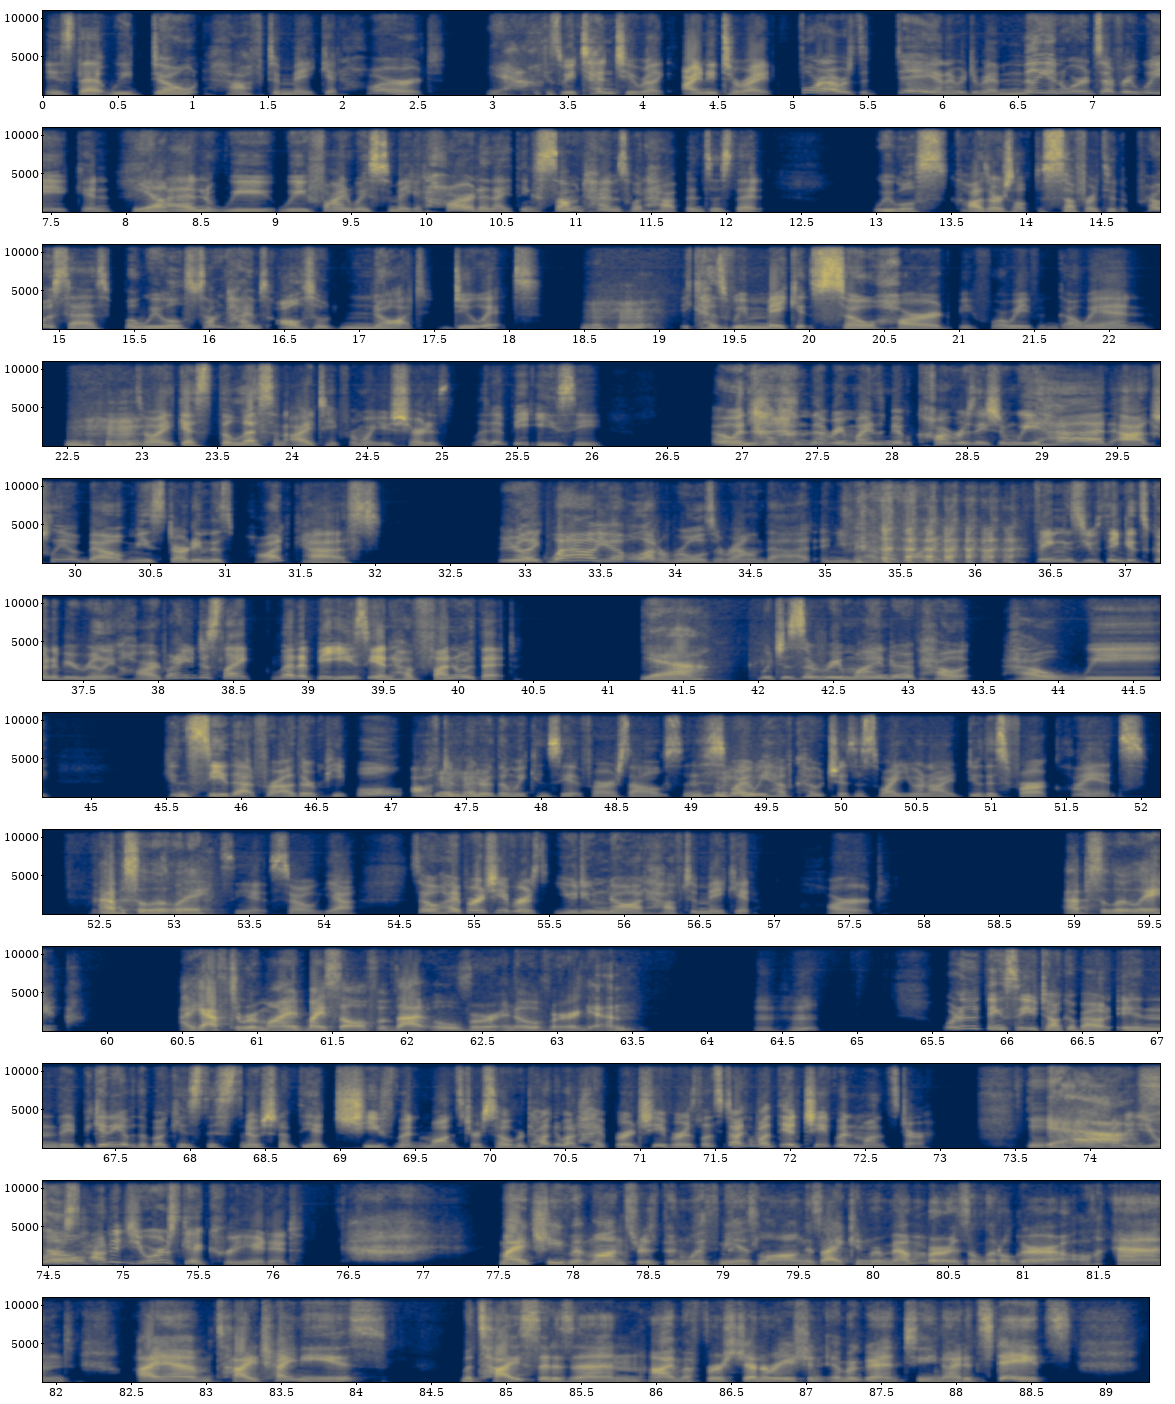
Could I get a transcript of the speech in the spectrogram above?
is that we don't have to make it hard. Yeah. Because we tend to. We're like, I need to write four hours a day and I read a million words every week. And yeah. and we we find ways to make it hard. And I think sometimes what happens is that we will cause ourselves to suffer through the process, but we will sometimes also not do it mm-hmm. because we make it so hard before we even go in. Mm-hmm. So I guess the lesson I take from what you shared is let it be easy. Oh, and that, and that reminds me of a conversation we had actually about me starting this podcast. And you're like, wow, you have a lot of rules around that. And you have a lot of things you think it's going to be really hard. Why don't you just like let it be easy and have fun with it? Yeah which is a reminder of how how we can see that for other people often mm-hmm. better than we can see it for ourselves. And this is mm-hmm. why we have coaches. This is why you and I do this for our clients. Absolutely. See it. So, yeah. So, hyperachievers, you do not have to make it hard. Absolutely. I have to remind myself of that over and over again. Mm-hmm. One of the things that you talk about in the beginning of the book is this notion of the achievement monster. So we're talking about hyperachievers. Let's talk about the achievement monster. Yeah. How did yours so, how did yours get created? My achievement monster has been with me as long as I can remember as a little girl. And I am Thai Chinese. I'm a Thai citizen. I'm a first generation immigrant to the United States.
